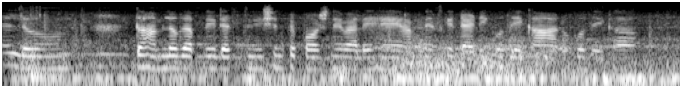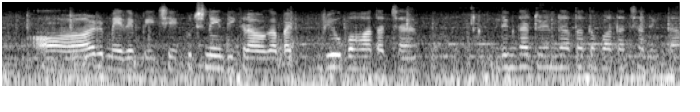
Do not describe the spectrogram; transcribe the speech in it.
हेलो तो हम लोग अपने डेस्टिनेशन पे पहुँचने वाले हैं। आपने इसके डैडी को देखा, आरू को देखा, और मेरे पीछे कुछ नहीं दिख रहा होगा बट व्यू बहुत अच्छा है। दिन का ट्रेन रहता तो बहुत अच्छा दिखता।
